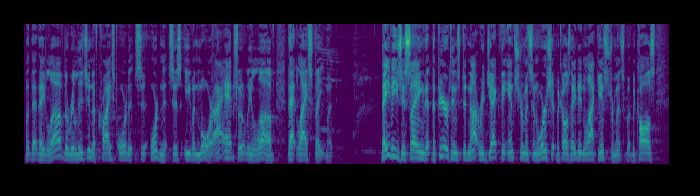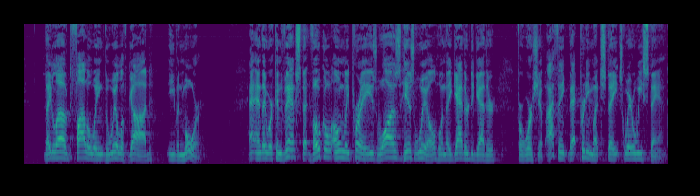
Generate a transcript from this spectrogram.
but that they loved the religion of Christ ordinances even more. I absolutely love that last statement. Davies is saying that the Puritans did not reject the instruments in worship because they didn't like instruments, but because they loved following the will of God even more. And they were convinced that vocal only praise was His will when they gathered together for worship. I think that pretty much states where we stand.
